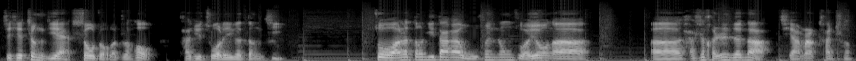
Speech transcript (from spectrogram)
这些证件收走了之后，他去做了一个登记。做完了登记，大概五分钟左右呢，呃，还是很认真的。前面看车牌，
